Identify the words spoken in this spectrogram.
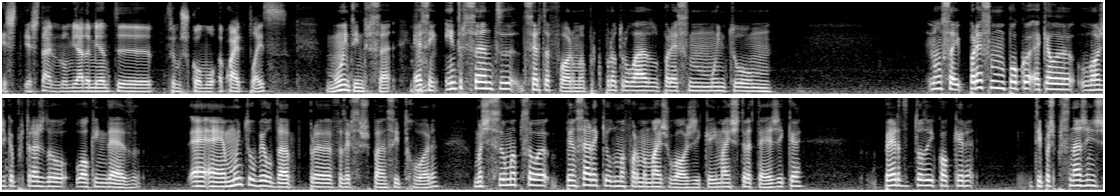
este, este ano, nomeadamente uh, filmes como A Quiet Place. Muito interessante. Uhum. É assim, interessante de certa forma, porque por outro lado parece-me muito. Não sei, parece-me um pouco aquela lógica por trás do Walking Dead. É, é muito build-up para fazer suspense e terror, mas se uma pessoa pensar aquilo de uma forma mais lógica e mais estratégica, perde todo e qualquer. Tipo, as personagens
